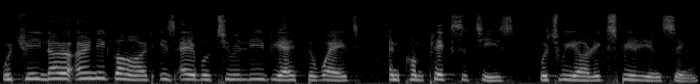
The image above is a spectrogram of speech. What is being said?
which we know only God is able to alleviate the weight and complexities which we are experiencing.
